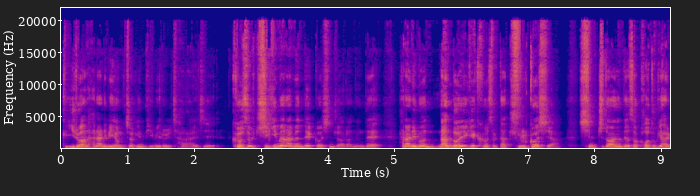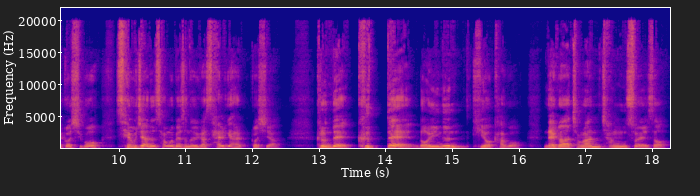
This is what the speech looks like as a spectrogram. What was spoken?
그 이러한 하나님의 영적인 비밀을 잘 알지. 그것을 쥐기만 하면 내 것인 줄 알았는데 하나님은 난 너에게 그것을 다 줄 것이야. 심지도 않은 데서 거두게 할 것이고 세우지 않은 성읍에서 너희가 살게 할 것이야. 그런데 그때 너희는 기억하고 내가 정한 장소에서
